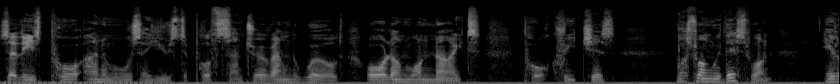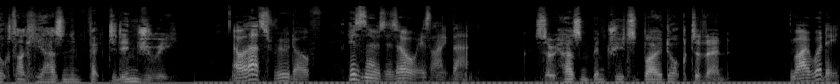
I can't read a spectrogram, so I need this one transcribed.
So these poor animals are used to pull Santa around the world all on one night. Poor creatures. What's wrong with this one? He looks like he has an infected injury. Oh, that's Rudolph. His nose is always like that. So he hasn't been treated by a doctor then? Why would he?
